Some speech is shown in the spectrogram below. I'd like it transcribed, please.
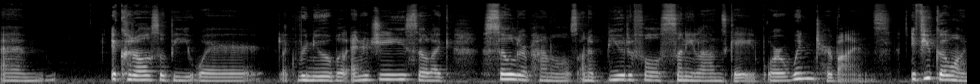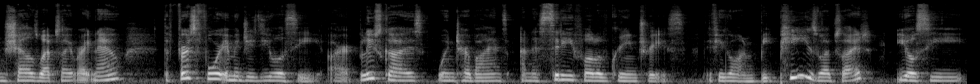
Um, it could also be where like renewable energy, so like solar panels on a beautiful sunny landscape or wind turbines. If you go on Shell's website right now, the first four images you will see are blue skies, wind turbines, and a city full of green trees. If you go on BP's website, you'll see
